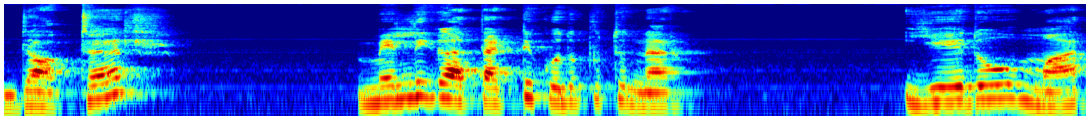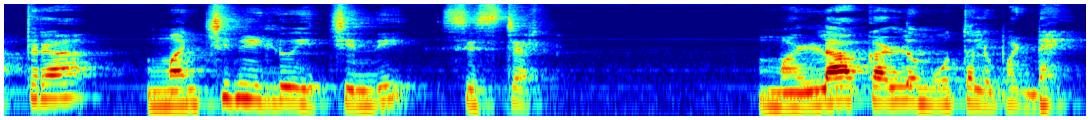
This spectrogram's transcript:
డాక్టర్! మెల్లిగా తట్టి కుదుపుతున్నారు. ఏదో మాత్ర మంచినీళ్ళు ఇచ్చింది సిస్టర్. మళ్ళా కళ్ళు మూతలు పడ్డాయి.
